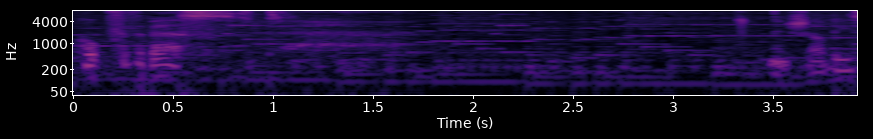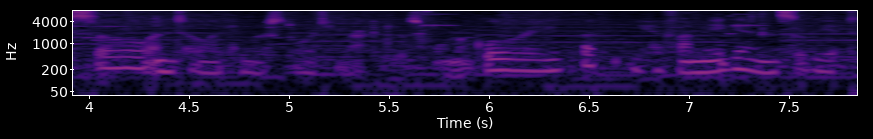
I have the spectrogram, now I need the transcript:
hope for the best. It shall be so until I can restore Rocket to his former glory, but you have found me again, so be it.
